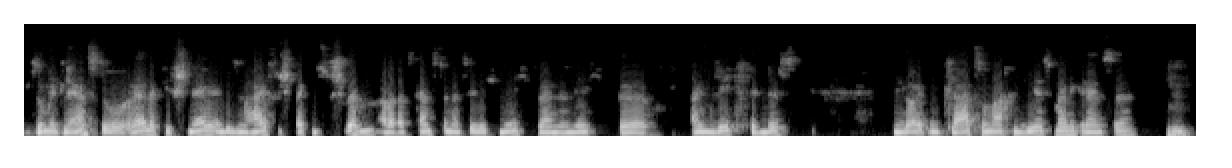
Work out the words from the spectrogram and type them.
Und somit lernst du relativ schnell in diesem Haifischbecken zu schwimmen, aber das kannst du natürlich nicht, wenn du nicht äh, einen Weg findest, den Leuten klarzumachen, hier ist meine Grenze. Mhm.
